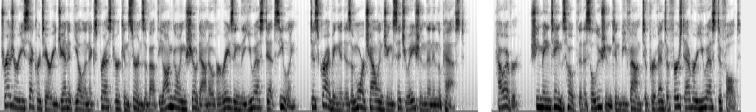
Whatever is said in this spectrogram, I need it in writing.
Treasury Secretary Janet Yellen expressed her concerns about the ongoing showdown over raising the U.S. debt ceiling, describing it as a more challenging situation than in the past. However, she maintains hope that a solution can be found to prevent a first ever U.S. default.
